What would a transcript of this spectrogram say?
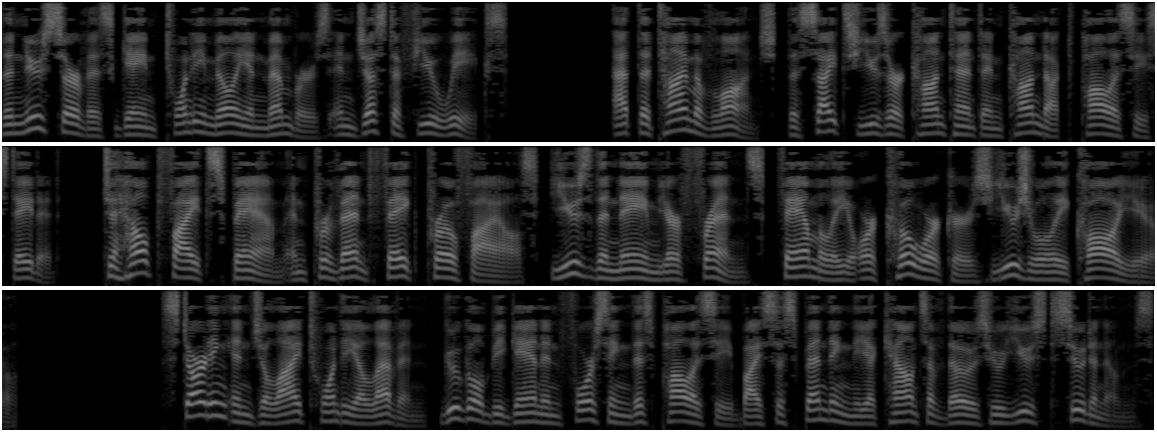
The new service gained 20 million members in just a few weeks. At the time of launch, the site's user content and conduct policy stated, to help fight spam and prevent fake profiles, use the name your friends, family or coworkers usually call you. Starting in July 2011, Google began enforcing this policy by suspending the accounts of those who used pseudonyms.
